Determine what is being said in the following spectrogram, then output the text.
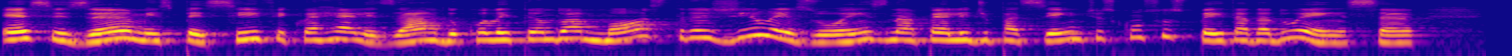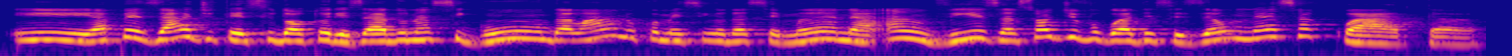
Esse exame específico é realizado coletando amostras de lesões na pele de pacientes com suspeita da doença. E apesar de ter sido autorizado na segunda, lá no comecinho da semana, a Anvisa só divulgou a decisão nessa quarta.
